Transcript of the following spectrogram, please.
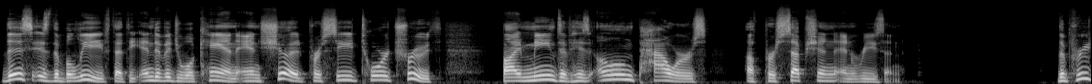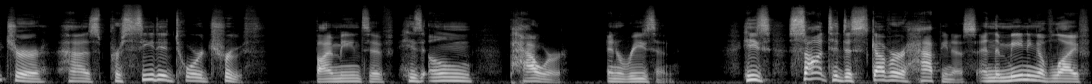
This is the belief that the individual can and should proceed toward truth by means of his own powers of perception and reason. The preacher has proceeded toward truth by means of his own power and reason. He's sought to discover happiness and the meaning of life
